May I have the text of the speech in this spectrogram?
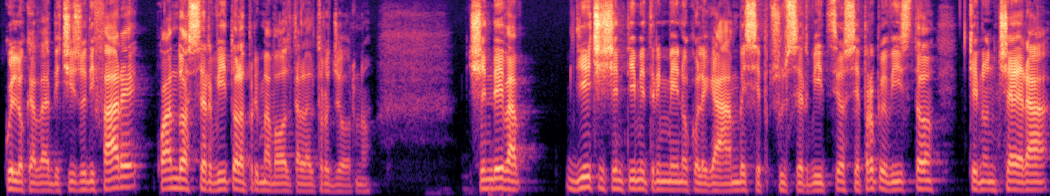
quello che aveva deciso di fare quando ha servito la prima volta l'altro giorno. Scendeva 10 centimetri in meno con le gambe sul servizio, si è proprio visto che non c'era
